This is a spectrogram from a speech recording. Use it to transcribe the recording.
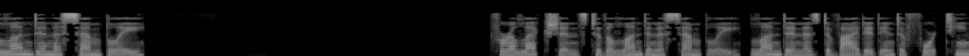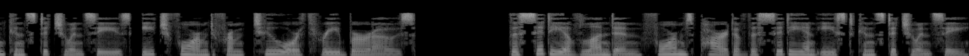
London Assembly For elections to the London Assembly, London is divided into 14 constituencies, each formed from two or three boroughs. The City of London forms part of the City and East constituency.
